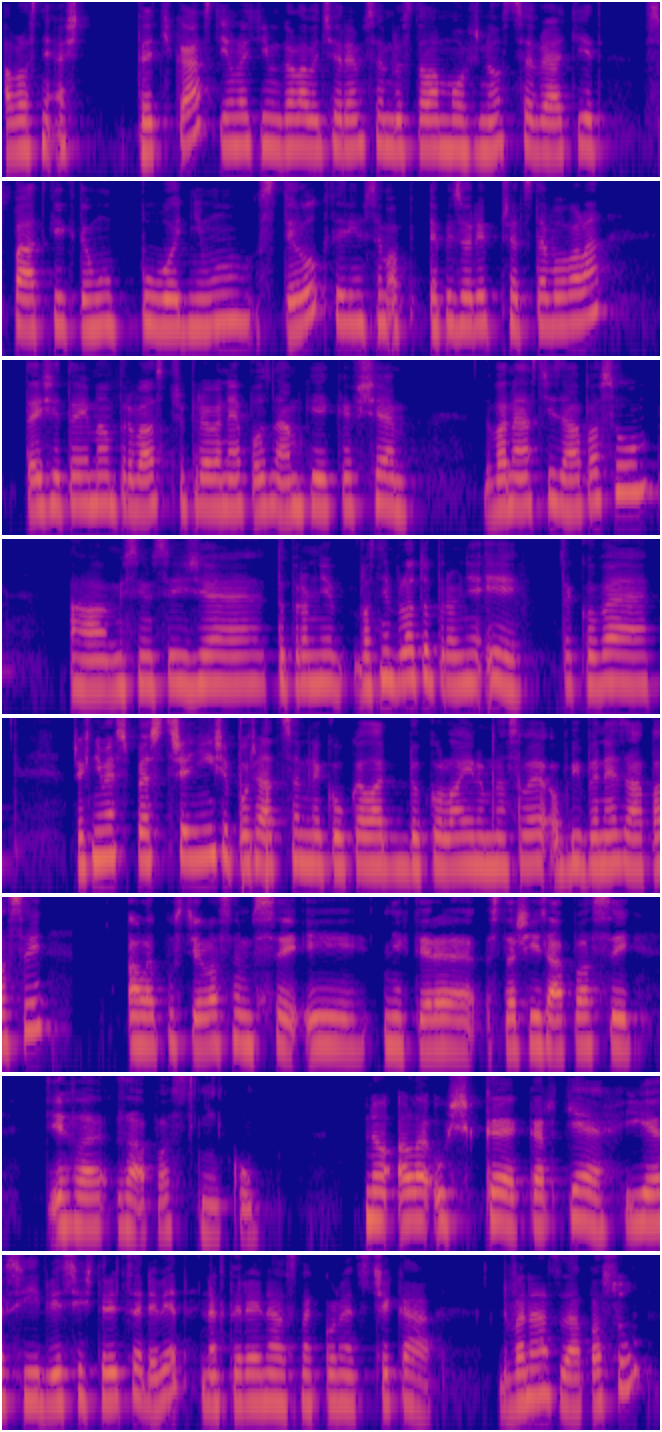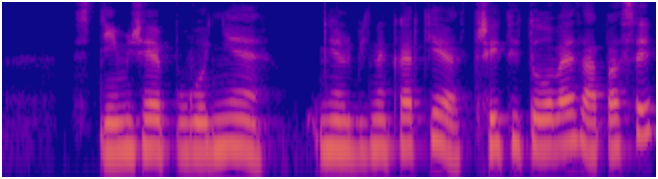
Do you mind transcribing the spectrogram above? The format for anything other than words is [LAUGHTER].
a vlastně až teďka s tím letím gala večerem jsem dostala možnost se vrátit zpátky k tomu původnímu stylu, kterým jsem epizody představovala, takže tady mám pro vás připravené poznámky ke všem 12 zápasům. A myslím si, že to pro mě, vlastně bylo to pro mě i takové, řekněme, zpestření, že pořád jsem nekoukala dokola jenom na svoje oblíbené zápasy, ale pustila jsem si i některé starší zápasy těchto zápasníků. No ale už ke kartě UFC 249, na které nás nakonec čeká 12 zápasů, s tím, že původně měly být na kartě tři titulové zápasy.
